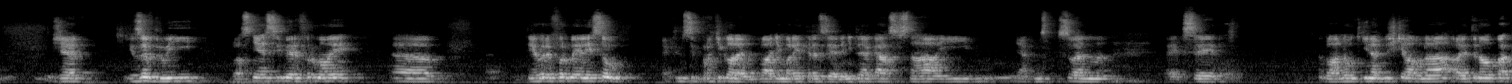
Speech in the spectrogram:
že Josef II. vlastně svými reformami, uh, jeho reformy nejsou jakýmsi protikladem vládě Marie Terezie. Není to nějaká snaha jí nějakým způsobem jak si vládnout jinak, než chtěla ona, ale je to naopak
